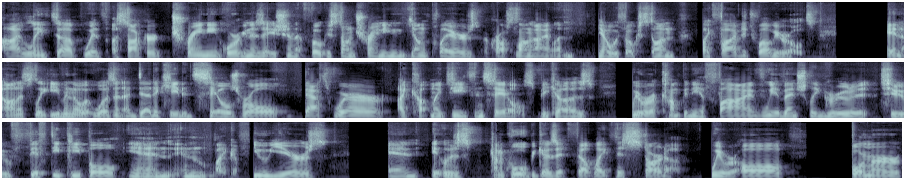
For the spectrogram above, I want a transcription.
I linked up with a soccer training organization that focused on training young players across Long Island. You know, we focused on like five to twelve year olds. And honestly, even though it wasn't a dedicated sales role, that's where I cut my teeth in sales because we were a company of five. We eventually grew it to 50 people in in like a few years. And it was kind of cool because it felt like this startup. We were all former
